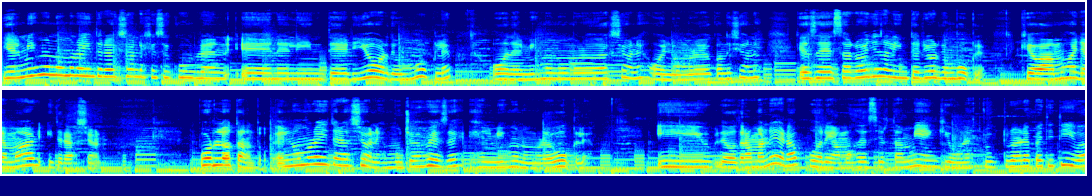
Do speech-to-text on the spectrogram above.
Y el mismo número de interacciones que se cumplen en el interior de un bucle o en el mismo número de acciones o el número de condiciones que se desarrollan al interior de un bucle, que vamos a llamar iteración. Por lo tanto, el número de iteraciones muchas veces es el mismo número de bucles. Y de otra manera, podríamos decir también que una estructura repetitiva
